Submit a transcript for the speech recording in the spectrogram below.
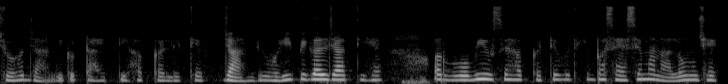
जो जानवी को टाइटली हक कर लेती है, जानवी वही पिघल जाती है। और वो भी उसे हक करती है हुए कि बस ऐसे मना लो मुझे।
